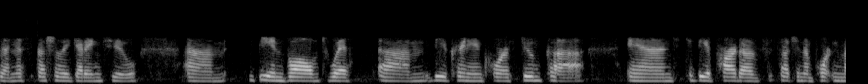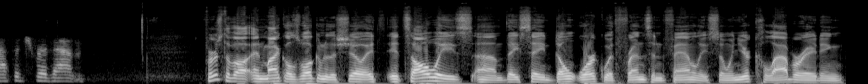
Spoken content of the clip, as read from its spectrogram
and especially getting to um, be involved with um, the Ukrainian chorus Dumka and to be a part of such an important message for them. First of all, and Michaels, welcome to the show. It's it's always um, they say don't work with friends and family. So when you're collaborating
